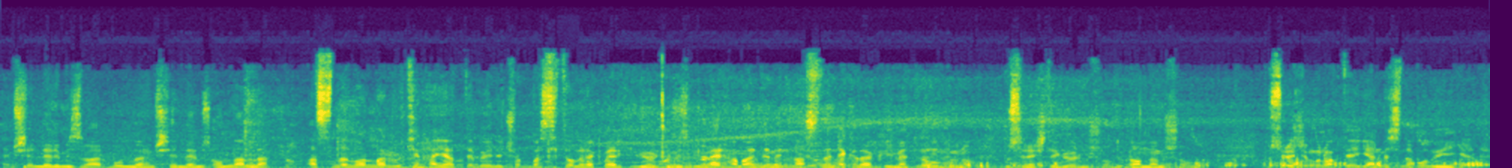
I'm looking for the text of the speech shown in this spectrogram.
hemşerilerimiz var, Bolu hemşerilerimiz. Onlarla aslında normal rutin hayatta böyle çok basit olarak belki gördüğümüz bir merhaba demenin aslında ne kadar kıymetli olduğunu bu süreçte görmüş olduk, anlamış olduk. Bu sürecin bu noktaya gelmesinde Bolu iyi geldi.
